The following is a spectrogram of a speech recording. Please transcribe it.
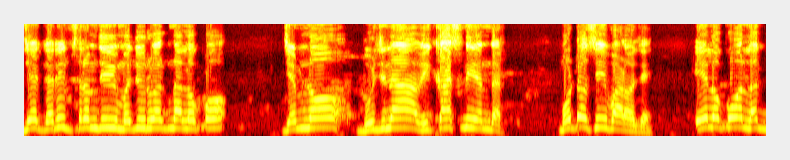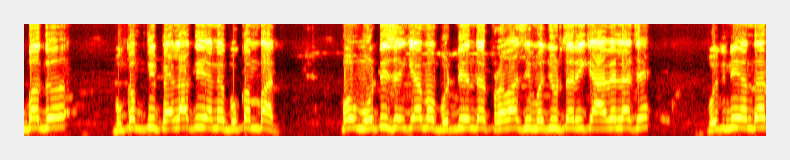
જે ગરીબ શ્રમજીવી મજૂર વર્ગના લોકો જેમનો ભુજના વિકાસની અંદર મોટો સિંહ ફાળો છે, એ લોકો લગભગ ભૂકંપથી પહેલાંથી અને ભૂકંપ બાદ બહુ મોટી સંખ્યામાં ભુજની અંદર પ્રવાસી મજૂર તરીકે આવેલા છે. ભુજની અંદર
